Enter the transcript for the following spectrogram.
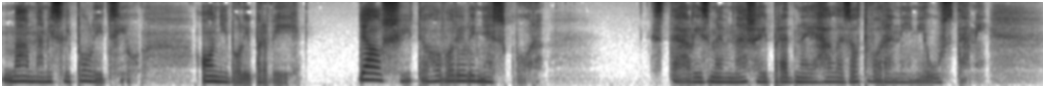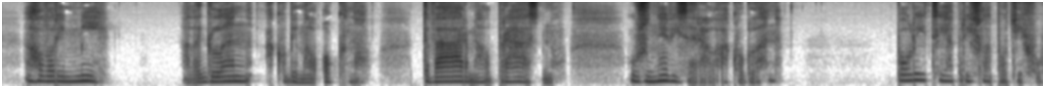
Mám na mysli políciu. Oni boli prví. Ďalší to hovorili neskôr. Stáli sme v našej prednej hale s otvorenými ústami. Hovorím my, ale Glenn ako by mal okno. Tvár mal prázdnu. Už nevyzeral ako Glenn. Polícia prišla potichu.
